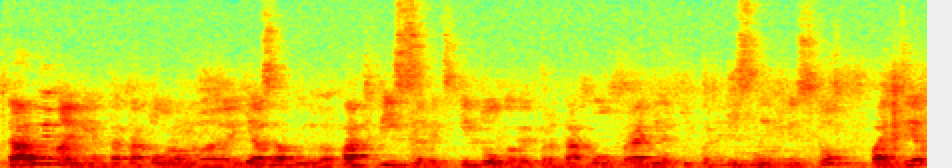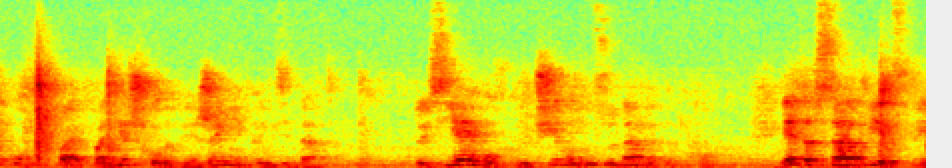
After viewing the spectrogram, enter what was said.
второй момент, о котором э, я забыла, подписывать итоговый протокол проверки подписных листов в поддержку, поддержку выдвижения кандидата. То есть я его включила вот сюда, в этот пункт. Это в соответствии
